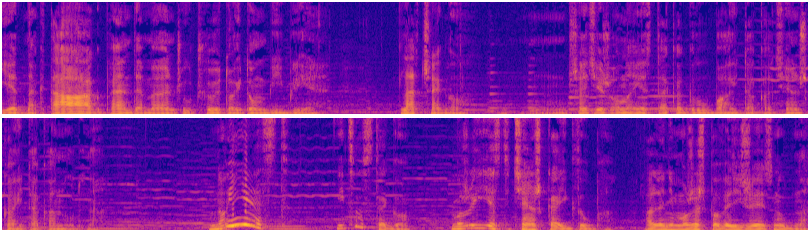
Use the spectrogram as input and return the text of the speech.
Jednak tak, będę męczył, czytaj tą Biblię. Dlaczego? Przecież ona jest taka gruba i taka ciężka i taka nudna. No i jest. I co z tego? Może i jest ciężka i gruba, ale nie możesz powiedzieć, że jest nudna.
